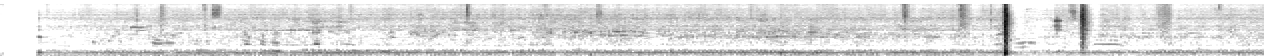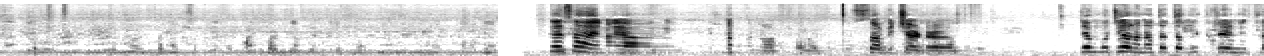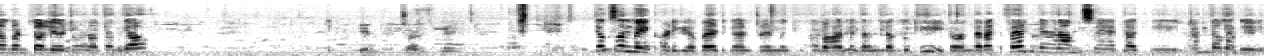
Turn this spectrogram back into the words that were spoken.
कैसा है ना यार गुस्सा भी चढ़ रहा है। जब मुझे आना था, तभी ट्रेन इतना घंटा लेट होना था, क्या? जंक्शन में ही खड़ी है, बैठ गए ट्रेन में, क्योंकि बाहर में गर्मी लग रही थी तो अंदर आके बैठ गए आराम से, ताकि ठंडा लगे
